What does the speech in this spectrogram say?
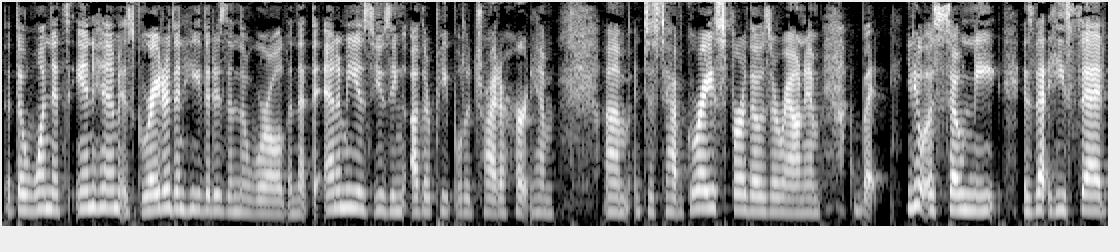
that the one that's in him is greater than he that is in the world, and that the enemy is using other people to try to hurt him, um, just to have grace for those around him. But you know what was so neat is that he said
